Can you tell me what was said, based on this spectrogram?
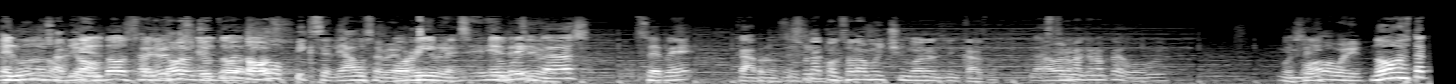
El, El 1 uno, no salió. el dos, el el 2. dos, Yo el tuve todo pixeleado se ve. Horrible. serio, El? Dreamcast se ve cabrón. Es una consola muy chingona el Dreamcast, güey. Ah, bueno, que no pegó, güey. Pues sí. modo. No, esta,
